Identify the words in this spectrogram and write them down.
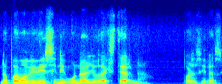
no podemos vivir sin ninguna ayuda externa, por decir así.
